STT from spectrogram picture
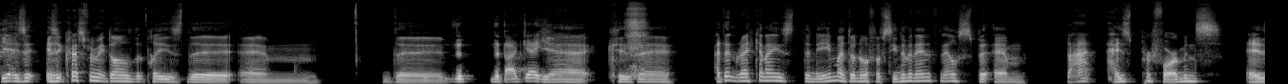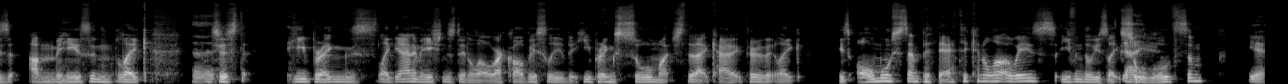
Yeah, is it is it Christopher McDonald that plays the um the The the bad guy. yeah? Because uh, I didn't recognize the name. I don't know if I've seen him in anything else, but um, that his performance is amazing. Like, Uh, just he brings like the animation's doing a lot of work, obviously, but he brings so much to that character that like he's almost sympathetic in a lot of ways, even though he's like so loathsome. yeah,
